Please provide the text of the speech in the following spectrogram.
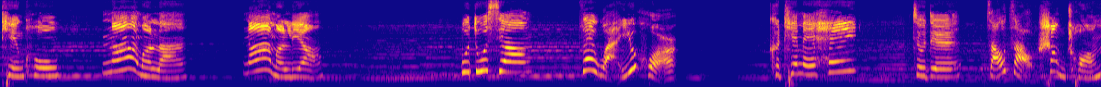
天空那么蓝，那么亮。我多想再玩一会儿，可天没黑，就得早早上床。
